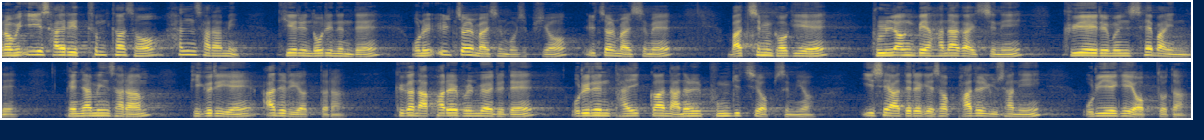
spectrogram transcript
여러분 이 사이를 틈타서 한 사람이 기회를 노리는데 오늘 1절 말씀 보십시오. 1절 말씀에 마침 거기에 불량배 하나가 있으니 그의 이름은 세바인데 베냐민 사람 비그리의 아들이었더라. 그가 나팔을 불며 이르되 우리는 다윗과 난을 분기치 없으며 이세 아들에게서 받을 유산이 우리에게 없도다.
